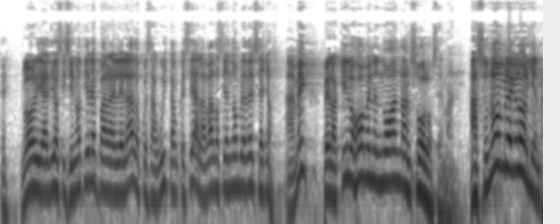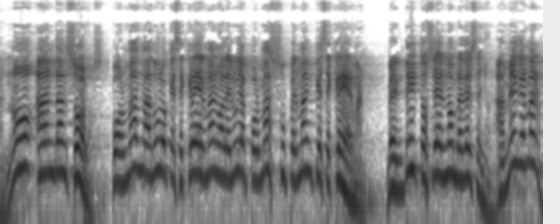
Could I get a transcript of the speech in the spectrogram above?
Gloria a Dios. Y si no tiene para el helado, pues agüita, aunque sea, alabado sea el nombre del Señor. Amén. Pero aquí los jóvenes no andan solos, hermano. A su nombre, gloria, hermano. No andan solos. Por más maduro que se cree, hermano, aleluya, por más Superman que se cree, hermano. Bendito sea el nombre del Señor. Amén, hermano.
